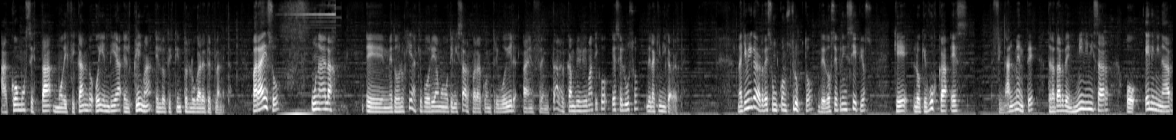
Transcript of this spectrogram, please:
a cómo se está modificando hoy en día el clima en los distintos lugares del planeta. Para eso, una de las eh, metodologías que podríamos utilizar para contribuir a enfrentar al cambio climático es el uso de la química verde. La química verde es un constructo de 12 principios que lo que busca es, finalmente, tratar de minimizar o eliminar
